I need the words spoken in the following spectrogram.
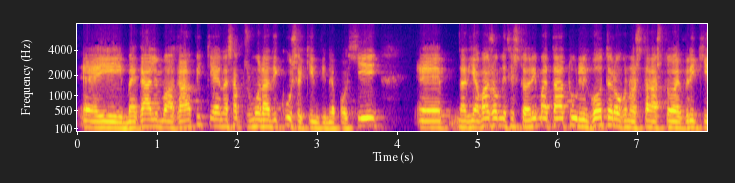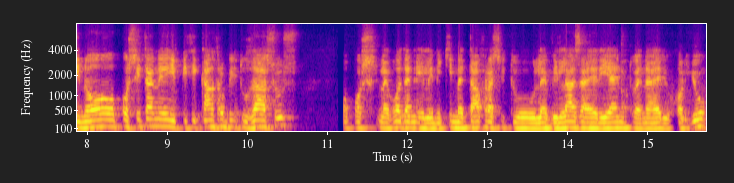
ε, η μεγάλη μου αγάπη και ένας από τους μοναδικούς εκείνη την εποχή. Ε, να διαβάζω μυθιστορήματά του λιγότερο γνωστά στο ευρύ κοινό, όπως ήταν οι πυθικάνθρωποι του δάσους, όπως λεγόταν η ελληνική μετάφραση του Λεβιλάζα Εριέν του εναέριου χωριού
